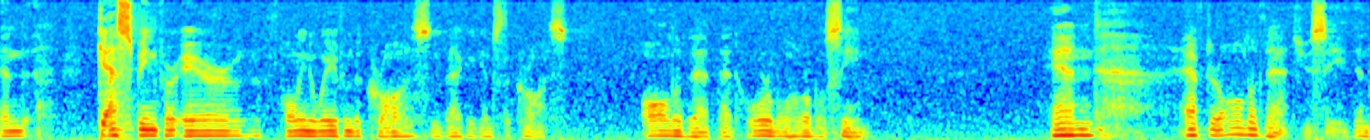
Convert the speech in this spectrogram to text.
and gasping for air, falling away from the cross and back against the cross. All of that, that horrible, horrible scene. And after all of that, you see, then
